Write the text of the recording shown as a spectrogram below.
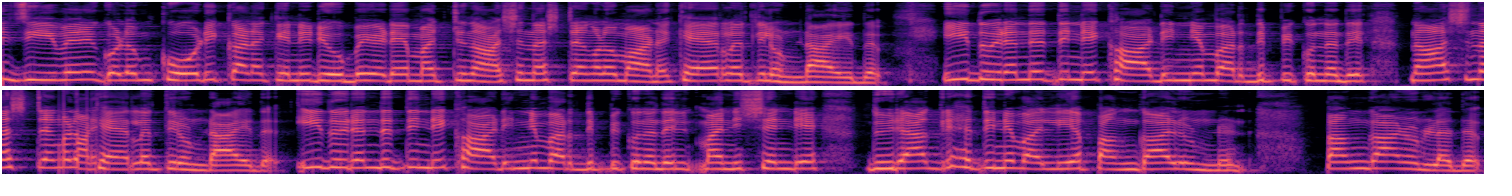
ജീവനുകളും കോടിക്കണക്കിന് രൂപയുടെ മറ്റു നാശനഷ്ടങ്ങളുമാണ് കേരളത്തിലുണ്ടായത്. ഈ ദുരന്തത്തിന്റെ കാഠിന്യം വർദ്ധിപ്പിക്കുന്നതിൽ നാശനഷ്ടങ്ങളാണ് കേരളത്തിലുണ്ടായത്. ഈ ദുരന്തത്തിന്റെ കാഠിന്യം വർദ്ധിപ്പിക്കുന്നതിൽ മനുഷ്യന്റെ ദുരാഗ്രഹത്തിന് വലിയ പങ്കാളുണ്ട് പങ്കാണുള്ളത്.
